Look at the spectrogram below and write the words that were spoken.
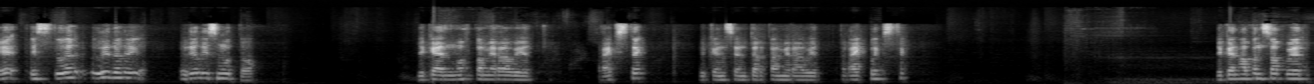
It is literally really smooth though. You can move camera with right stick you can center camera with right click stick. You can open shop with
